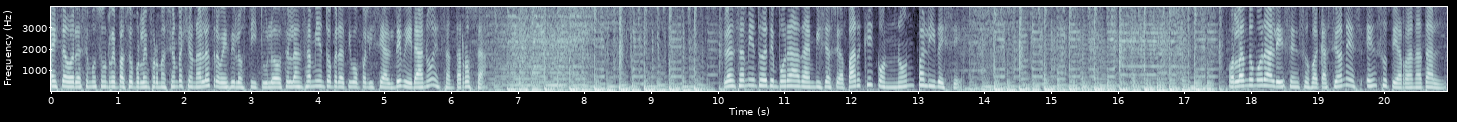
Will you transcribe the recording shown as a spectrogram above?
A esta hora hacemos un repaso por la información regional a través de los títulos. El lanzamiento operativo policial de verano en Santa Rosa. Lanzamiento de temporada en Villa Ciudad Parque con Non Palidece. Orlando Morales en sus vacaciones en su tierra natal.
